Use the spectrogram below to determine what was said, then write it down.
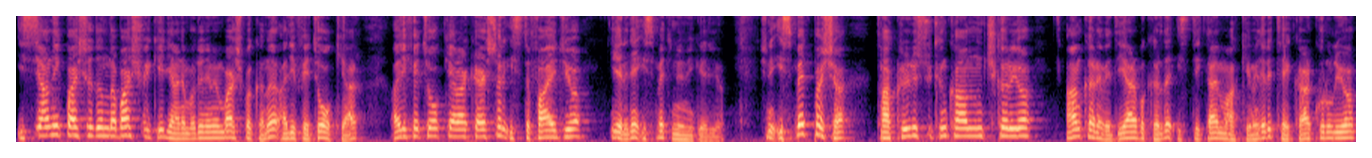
İsyan ilk başladığında başvekil yani bu dönemin başbakanı Ali Fethi Okyar. Ali Fethi Okyar arkadaşlar istifa ediyor. Yerine İsmet İnönü geliyor. Şimdi İsmet Paşa takriri sükun kanunu çıkarıyor. Ankara ve Diyarbakır'da istiklal mahkemeleri tekrar kuruluyor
